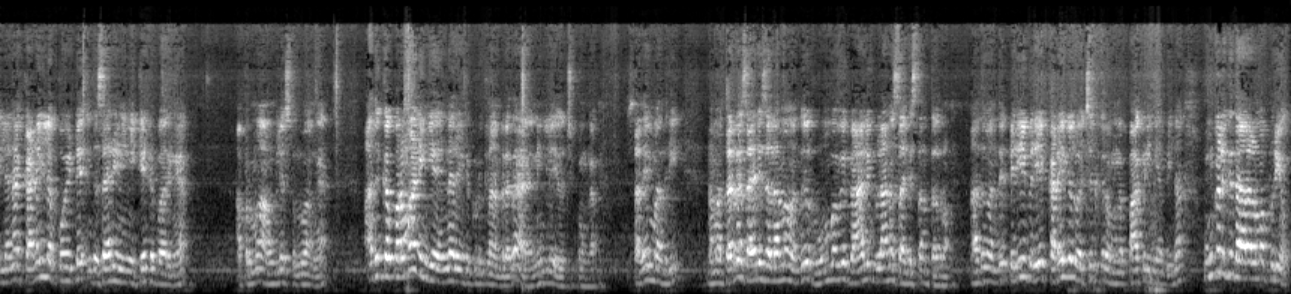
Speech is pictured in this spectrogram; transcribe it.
இல்லைன்னா கடையில் போயிட்டு இந்த சாரி நீங்கள் கேட்டு பாருங்கள் அப்புறமா அவங்களே சொல்லுவாங்க. அதுக்கப்புறமா நீங்க என்ன ரேட்டு கொடுக்கலான்றத நீங்களே யோசிச்சுக்கோங்க. ஸோ அதே மாதிரி நம்ம தர்ற சாரீஸ் எல்லாமே வந்து ரொம்பவே வேல்யூபிளான சாரீஸ் தான் தர்றோம். அது வந்து பெரிய பெரிய கடைகள் வச்சிருக்கிறவங்க பாக்குறீங்க அப்படின்னா உங்களுக்கு தாராளமா புரியும்.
